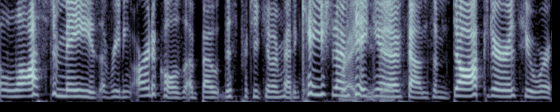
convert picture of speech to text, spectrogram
lost maze of reading articles about this particular medication I'm Right, taking, and I found some doctors who were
